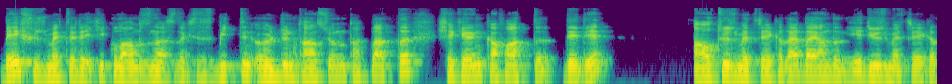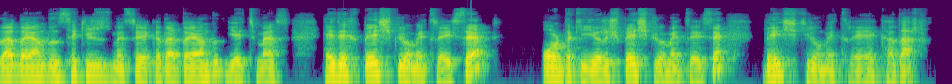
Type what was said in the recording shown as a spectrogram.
500 metrede iki kulağımızın arasındaki ses bittin öldün tansiyonun takla attı şekerin kafa attı dedi. 600 metreye kadar dayandın, 700 metreye kadar dayandın, 800 metreye kadar dayandın yetmez. Hedef 5 kilometre ise oradaki yarış 5 kilometre ise 5 kilometreye kadar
